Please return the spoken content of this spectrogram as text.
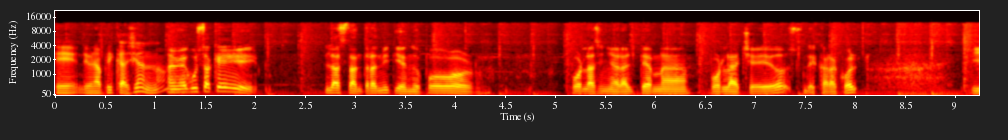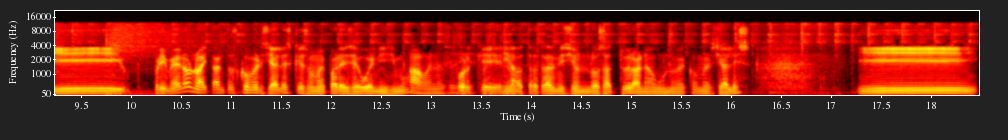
de- de una aplicación, ¿no? A mí me gusta que la están transmitiendo por, por la señal alterna, por la HD2 de Caracol. Y primero no hay tantos comerciales, que eso me parece buenísimo. Ah, bueno, eso sí es porque en la otra transmisión lo saturan a uno de comerciales. Y,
